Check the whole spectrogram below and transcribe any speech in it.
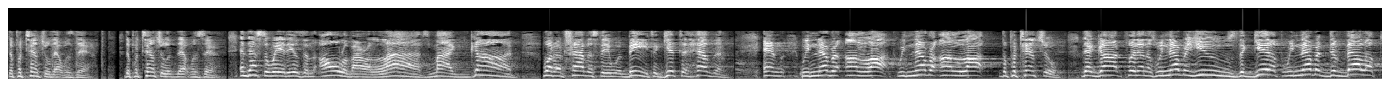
The potential that was there. The potential that was there. And that's the way it is in all of our lives. My God, what a travesty it would be to get to heaven and we never unlock, we never unlock the potential that God put in us. We never used the gift. We never developed,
